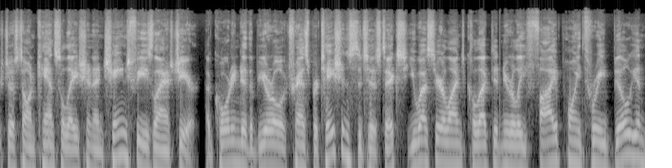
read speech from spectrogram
just on cancellation and change fees last year. According to the Bureau of Transportation Statistics, U.S. airlines collected nearly $5.3 billion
